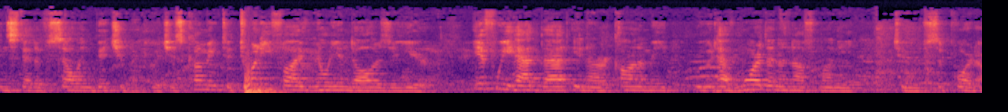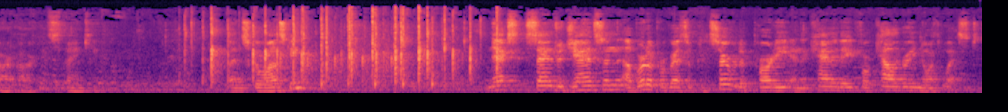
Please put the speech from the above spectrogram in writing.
instead of selling bitumen, which is coming to $25 million a year. If we had that in our economy, we would have more than enough money to support our arts. Thank you. Len Skowronski. Next, Sandra Jansen, Alberta Progressive Conservative Party and the candidate for Calgary Northwest.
